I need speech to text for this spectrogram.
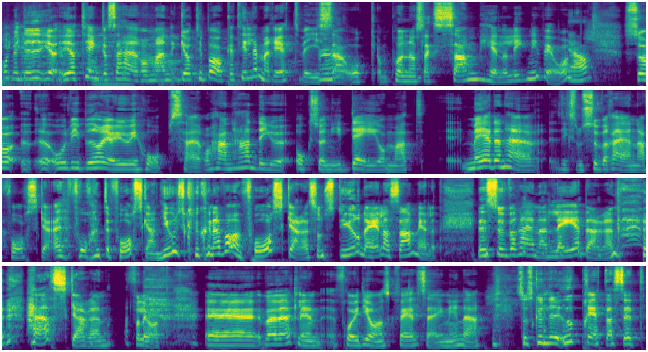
Och Men du, jag, jag tänker så här om man går tillbaka till det med rättvisa och på någon slags samhällelig nivå. Ja. Så, och vi börjar ju i Hobbes här och han hade ju också en idé om att med den här liksom, suveräna forskaren, äh, for, inte forskaren, jo det skulle kunna vara en forskare som styrde hela samhället. Den suveräna ledaren, härskaren, förlåt, eh, det var verkligen freudiansk felsägning där. Så skulle det upprättas ett,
